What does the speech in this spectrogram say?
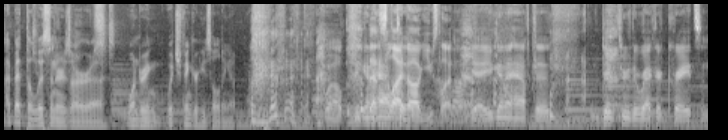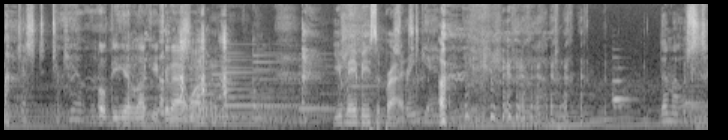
I bet the listeners are uh, wondering which finger he's holding up. Well, you're gonna that have slide to, dog, you slide dog. Yeah, you're gonna have to dig through the record crates and Just to kill hope you get lucky for that one. You may be surprised. the most.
